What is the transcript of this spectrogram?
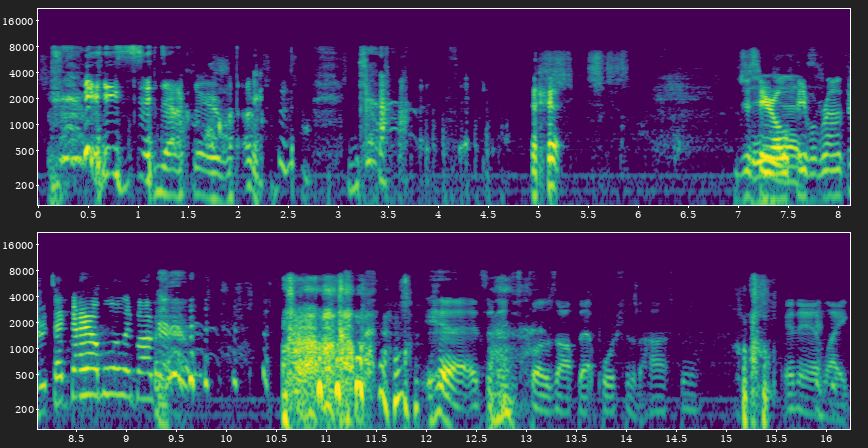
he said that I clear him up. God dang. You just Dude, hear old that's- people running through. It's a damn woolly bugger. Yeah, and so they just close off that portion of the hospital. And then, like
